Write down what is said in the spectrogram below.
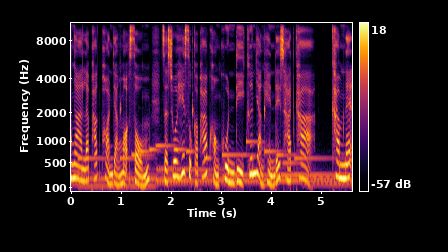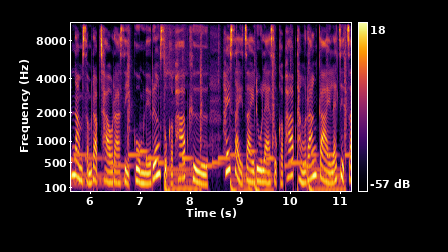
ำงานและพักผ่อนอย่างเหมาะสม จะช่วยให้สุขภาพของคุณดีขึ้นอย่างเห็นได้ชัดค่ะคำแนะนำสำหรับชาวราศีกุมในเรื่องสุขภาพคือ ให้ใส่ใจดูแลสุขภาพทั้งร่างกายและจิตใจ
